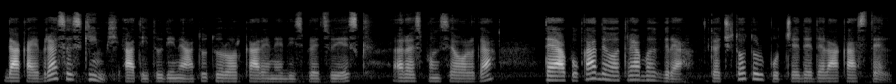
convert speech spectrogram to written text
Dacă ai vrea să schimbi atitudinea tuturor care ne disprețuiesc, răspunse Olga, te-ai apucat de o treabă grea, căci totul purcede de la castel.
